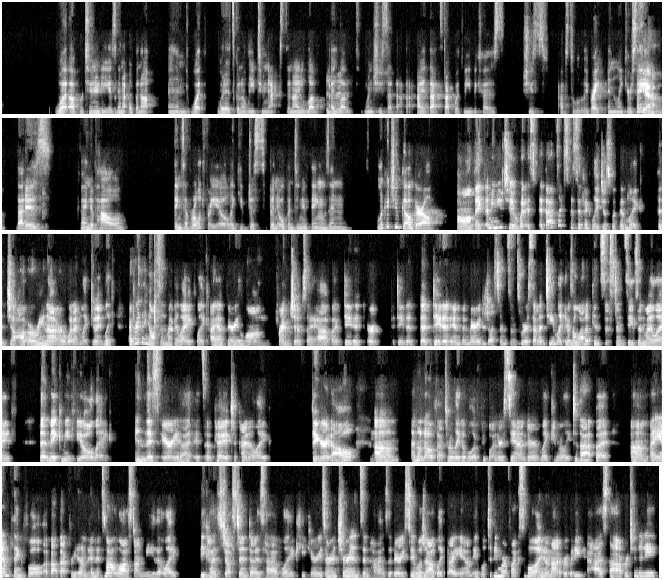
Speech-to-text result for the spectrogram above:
what opportunity is going to open up and what what it's going to lead to next and i love mm-hmm. i loved when she said that that i that stuck with me because she's absolutely right and like you're saying yeah. that is kind of how things have rolled for you. Like you've just been open to new things and look at you go, girl. Oh, thanks. I mean, you too, but it's that's like specifically just within like the job arena or what I'm like doing. Like everything else in my life, like I have very long friendships. I have I've dated or dated that dated and been married to Justin since we were 17. Like there's a lot of consistencies in my life that make me feel like in this area it's okay to kind of like figure it out. Yeah. Um, I don't know if that's relatable or if people understand or like can relate to that, but um, I am thankful about that freedom. And it's not lost on me that, like, because Justin does have, like, he carries our insurance and has a very stable job, like, I am able to be more flexible. I know not everybody has that opportunity.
